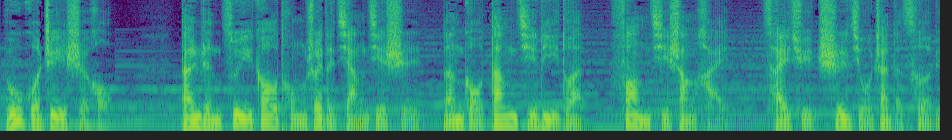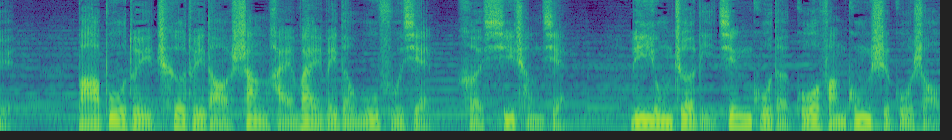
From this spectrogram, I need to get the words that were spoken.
如果这时候担任最高统帅的蒋介石能够当机立断，放弃上海，采取持久战的策略。把部队撤退到上海外围的芜湖县和西城县，利用这里坚固的国防工事固守，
